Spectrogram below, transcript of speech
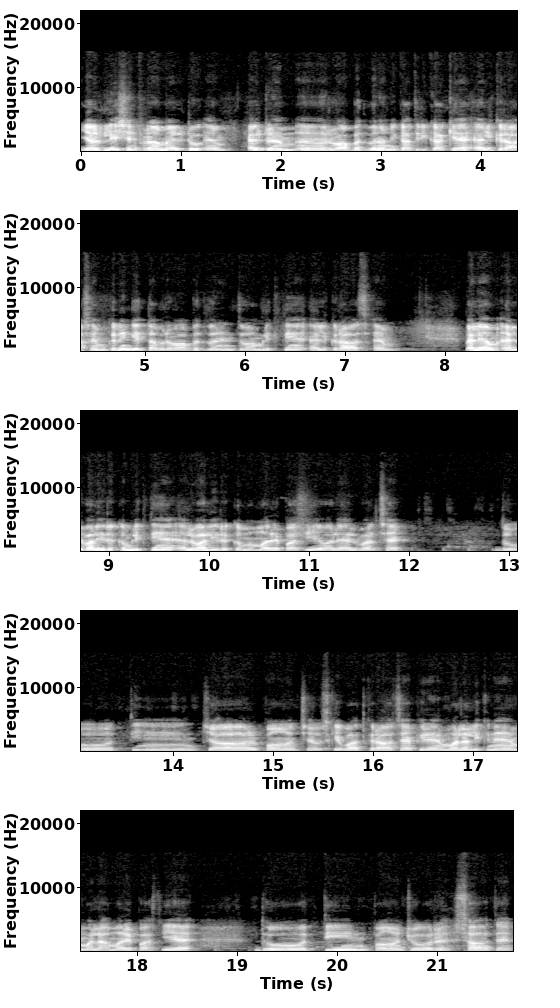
या relation from L to M L to M रवाबत बनाने का तरीका क्या है? एल क्रास एम करेंगे, तब रवाबत बने तो हम लिखते हैं एल क्रास एम पहले हम एल वाली रकम लिखते हैं। एल वाली रकम हमारे पास ये वाला एल वाल सेट दो, तीन, चार, पाँच है, उसके बाद क्रास है, फिर एम वाला लिखना है। एम वाला हमारे पास ये है, दो, तीन, पाँच और सात है।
